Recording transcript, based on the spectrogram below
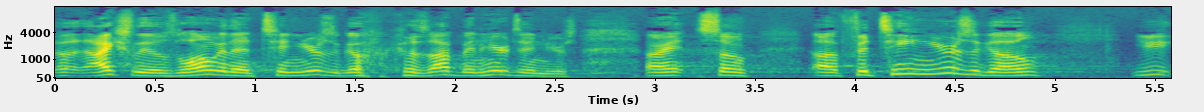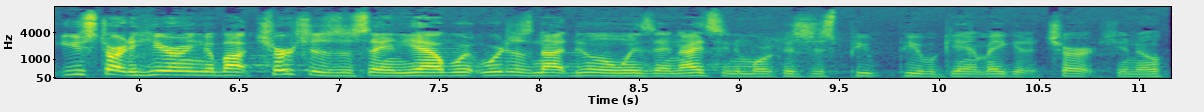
uh, actually it was longer than ten years ago because I've been here ten years. All right, so uh, 15 years ago, you, you started hearing about churches are saying, yeah, we're, we're just not doing Wednesday nights anymore because just pe- people can't make it to church, you know,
